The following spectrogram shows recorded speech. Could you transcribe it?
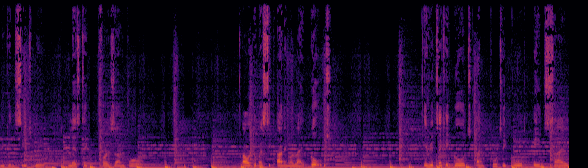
you can see today. Let's take, for example, our domestic animal like goat. If you take a goat and put a goat inside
